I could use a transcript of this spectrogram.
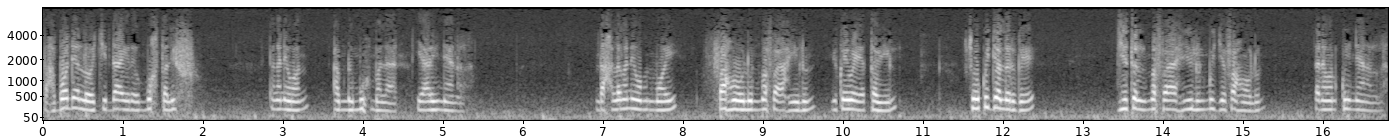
Ndax boo delloo ci daayira muxtalif da nga ne woon am na muhmalaan yaar yu neenal. Ndax la nga ne woon mooy faxoolun mafaaxilun ñu koy tawil. Soo ko jiital mujje faxoolun da ne woon la.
